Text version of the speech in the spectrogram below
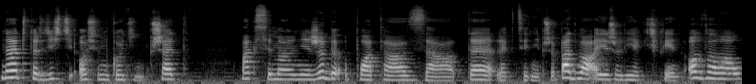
na 48 godzin przed maksymalnie, żeby opłata za te lekcje nie przepadła, a jeżeli jakiś klient odwołał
